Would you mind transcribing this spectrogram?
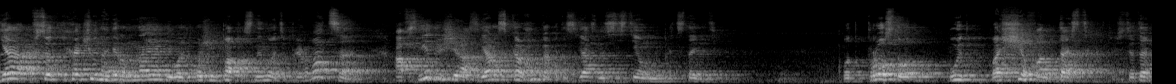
Я все-таки хочу, наверное, на этой вот очень пафосной ноте прерваться, а в следующий раз я расскажу, как это связано с системами представителей. Вот просто вот будет вообще фантастика. То есть это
